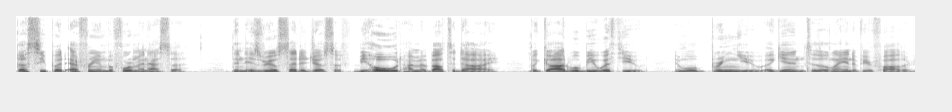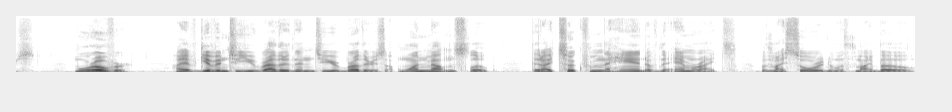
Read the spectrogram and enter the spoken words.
Thus he put Ephraim before Manasseh, then Israel said to Joseph, Behold, I am about to die, but God will be with you, and will bring you again to the land of your fathers. Moreover, I have given to you rather than to your brothers one mountain slope that I took from the hand of the Amorites with my sword and with my bow.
